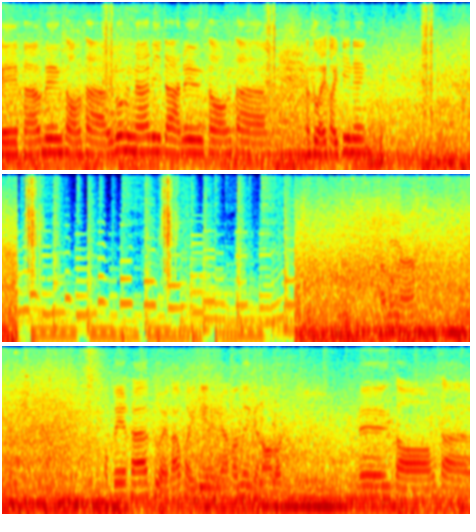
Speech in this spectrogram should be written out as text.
เคครับหนึ่งสองสามอีกรูปหนึ่งนะดีจ้าหนึ่งสองสามอะสวยขออีกทีหนึ่งแป๊บนึงนะ โอเคครับ สวยครับขออีกทีหนึ่งนะแป๊บนึงเดี๋ยวรอรถหนึ่งสองสาม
